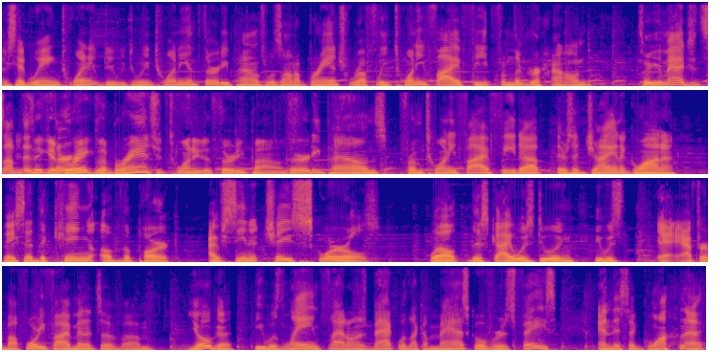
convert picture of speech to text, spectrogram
They said weighing 20 between 20 and 30 pounds was on a branch roughly 25 feet from the ground. So you imagine something You think it 30, break the branch at 20 to 30 pounds. 30 pounds from 25 feet up. There's a giant iguana. They said the king of the park. I've seen it chase squirrels. Well, this guy was doing, he was, after about 45 minutes of um, yoga, he was laying flat on his back with like a mask over his face. And this iguana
